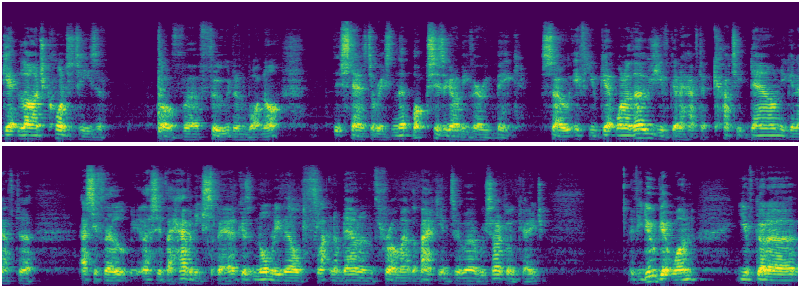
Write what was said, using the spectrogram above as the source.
get large quantities of, of uh, food and whatnot, it stands to reason that boxes are going to be very big. So if you get one of those, you're going to have to cut it down. You're going to have to, as if they'll, as if they have any spare, because normally they'll flatten them down and throw them out the back into a recycling cage. If you do get one, you've got to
